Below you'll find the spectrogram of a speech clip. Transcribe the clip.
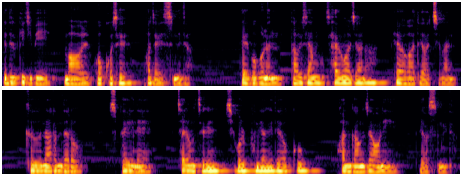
비둘기 집이 마을 곳곳에 퍼져 있습니다. 대부분은 더 이상 사용하지 않아 폐허가 되었지만 그 나름대로 스페인의 전형적인 시골 풍경이 되었고 관광 자원이 되었습니다.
